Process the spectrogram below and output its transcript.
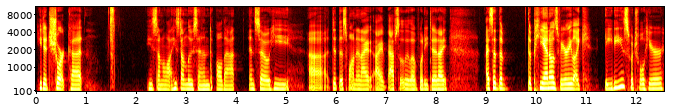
He did Shortcut. He's done a lot. He's done Loose End, all that. And so he uh, did this one, and I, I absolutely love what he did. I I said the the piano is very like 80s, which we'll hear.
